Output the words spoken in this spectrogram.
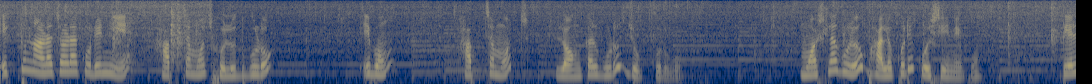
একটু নাড়াচাড়া করে নিয়ে হাফ চামচ হলুদ গুঁড়ো এবং হাফ চামচ লঙ্কার গুঁড়ো যোগ করব। মশলাগুলো ভালো করে কষিয়ে নেব। তেল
